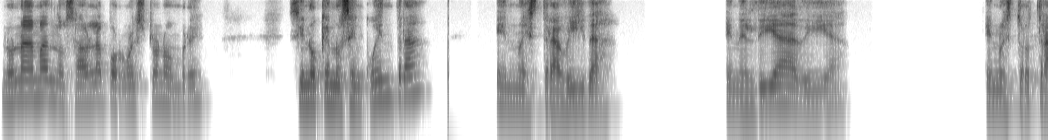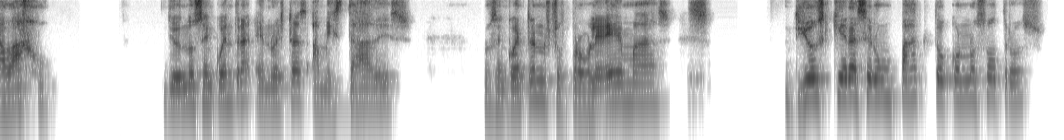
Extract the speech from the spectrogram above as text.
no nada más nos habla por nuestro nombre, sino que nos encuentra en nuestra vida, en el día a día, en nuestro trabajo. Dios nos encuentra en nuestras amistades, nos encuentra en nuestros problemas. Dios quiere hacer un pacto con nosotros,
